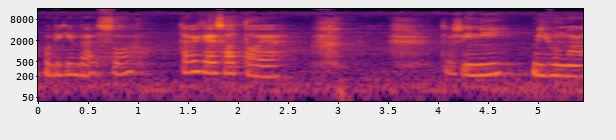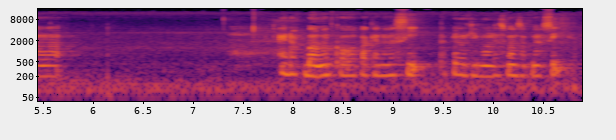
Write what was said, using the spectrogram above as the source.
Aku bikin bakso tapi kayak soto ya. Terus ini bihun mala. Enak banget kalau pakai nasi tapi lagi males masak nasi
